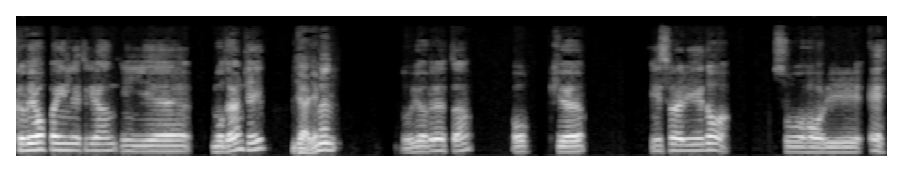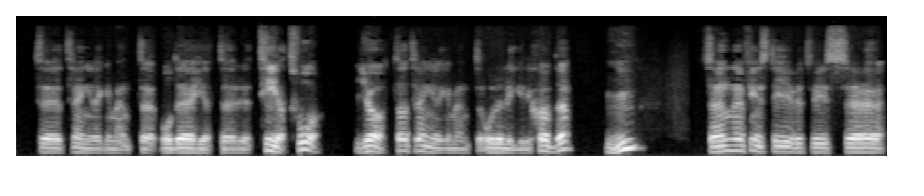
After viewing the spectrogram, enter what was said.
Ska vi hoppa in lite grann i eh, modern tid? Jajamän. Då gör vi detta. Och eh, i Sverige idag så har vi ett eh, trängregemente och det heter T2, Göta trängregemente och det ligger i Skövde. Mm. Sen finns det givetvis eh,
